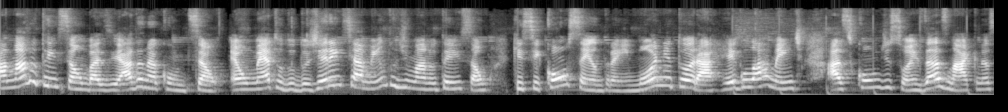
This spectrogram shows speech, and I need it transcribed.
A manutenção baseada na condição é um método do gerenciamento de manutenção que se concentra em monitorar regularmente as condições das máquinas,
